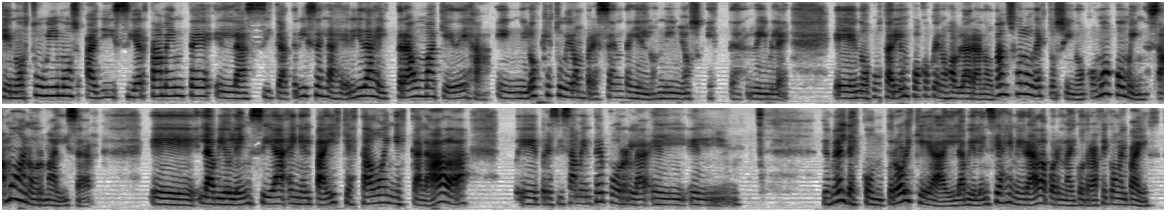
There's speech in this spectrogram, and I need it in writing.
que no estuvimos allí, ciertamente las cicatrices, las heridas, el trauma que deja en los que estuvieron presentes y en los niños es terrible. Eh, nos gustaría un poco que nos hablara no tan solo de esto, sino cómo comenzamos a normalizar eh, la violencia en el país que ha estado en escalada eh, precisamente por el el descontrol que hay, la violencia generada por el narcotráfico en el país.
